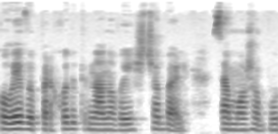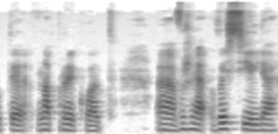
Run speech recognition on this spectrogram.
коли ви переходите на новий щабель. Це може бути, наприклад, е, вже весілля,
